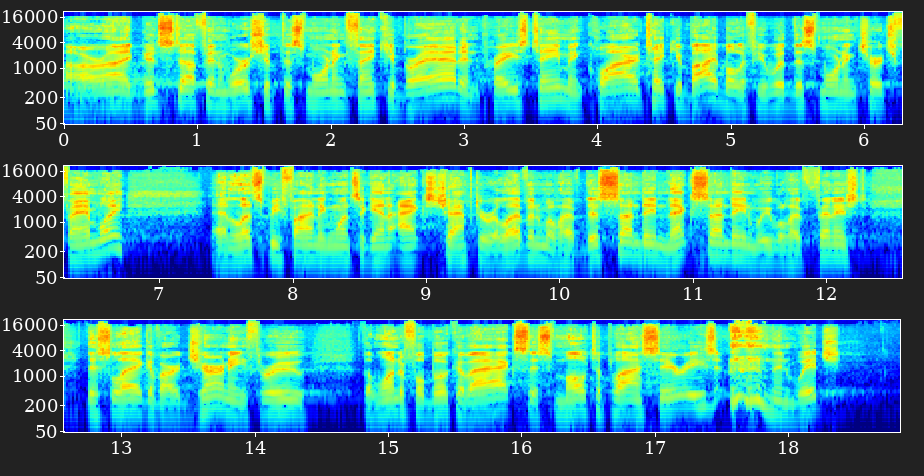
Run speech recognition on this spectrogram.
All right, good stuff in worship this morning. Thank you, Brad, and praise team and choir. Take your Bible, if you would, this morning, church family. And let's be finding once again Acts chapter 11. We'll have this Sunday, next Sunday, and we will have finished this leg of our journey through the wonderful book of Acts, this multiply series in which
